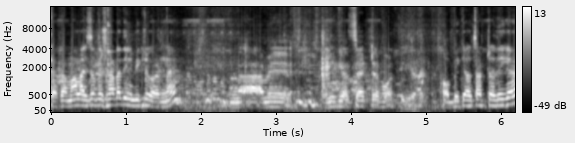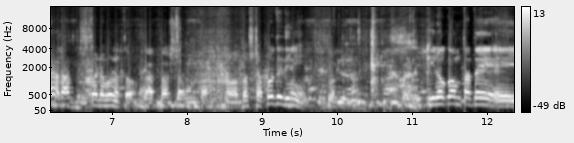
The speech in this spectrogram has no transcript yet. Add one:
কাকা মালাই চা তো সারাদিন বিক্রি করেন না? না আমি বিকেল চারটের পর থেকে ও বিকাল চারটা থেকে রাত কয়টা পর্যন্ত? রাত দশটা ও দশটা প্রতিদিনই? কীরকম তাতে এই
